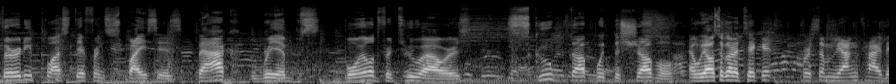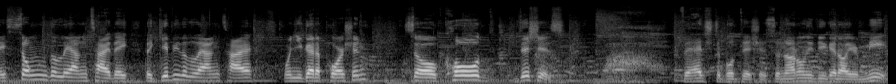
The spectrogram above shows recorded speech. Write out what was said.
30 plus different spices, back ribs, boiled for two hours, scooped up with the shovel. And we also got a ticket for some liang tai. They song the liang tai. They, they give you the liang tai when you get a portion. So cold dishes. Wow. Vegetable dishes. So not only do you get all your meat,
